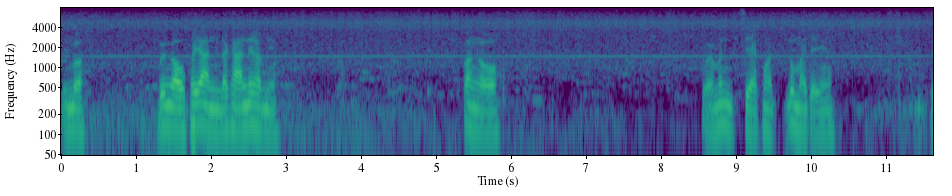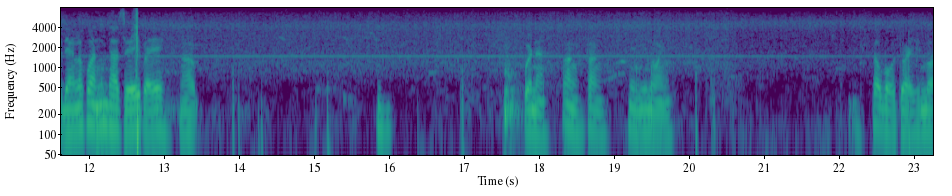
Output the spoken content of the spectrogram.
เห็นบ่เบิ่งเอาพยานหลักฐานเลยครับนี่ฟังเอา ว่ามันเสียกหมดลมหายใจนะแสดงแล้วควันน้ำตาเสยไปนะครับควรน่ะ ฟังฟังเห็นนิดหน่อยเข้าบอกจ่อยเห็นบ่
